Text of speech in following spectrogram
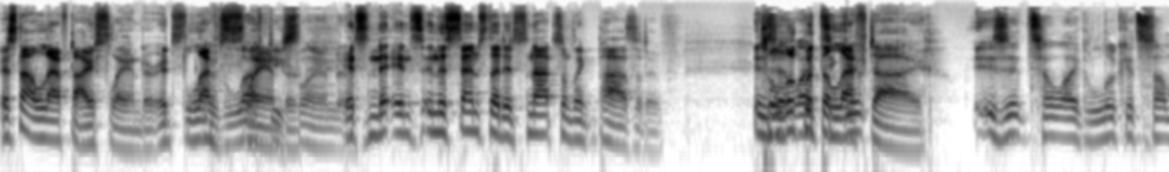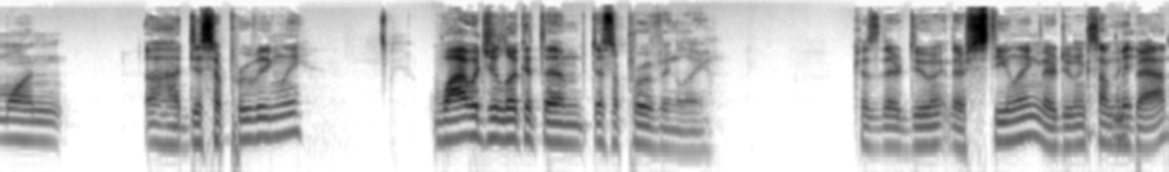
It's not left eye slander. It's left It's lefty slander. slander. It's, n- it's in the sense that it's not something positive. Is to it look like with the to left give- eye. Is it to like look at someone uh, disapprovingly Why would you look at them disapprovingly? Because they're doing they're stealing, they're doing something bad?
